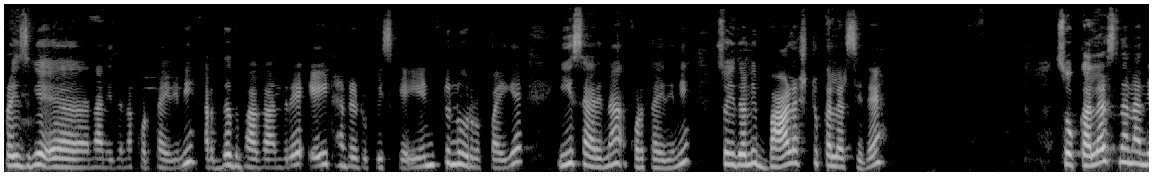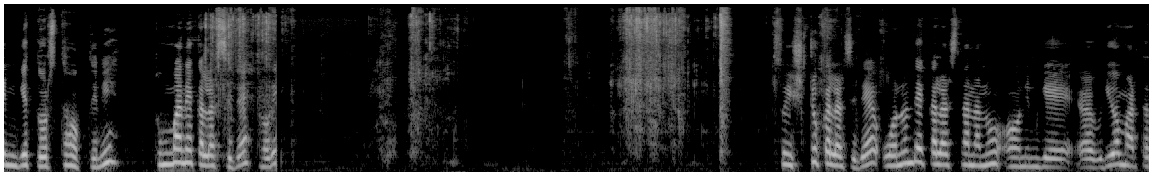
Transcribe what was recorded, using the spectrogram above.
ಪ್ರೈಸ್ಗೆ ನಾನು ಇದನ್ನ ಕೊಡ್ತಾ ಇದ್ದೀನಿ. ಅರ್ಧದ ಭಾಗ ಅಂದ್ರೆ ಏಯ್ಟ್ ಹಂಡ್ರೆಡ್ ರುಪೀಸ್ಗೆ ಎಂಟು ನೂರು ರೂಪಾಯಿಗೆ ಈ ಸ್ಯಾರಿನ ಕೊಡ್ತಾ ಇದ್ದೀನಿ. ಸೊ ಇದರಲ್ಲಿ ಬಹಳಷ್ಟು ಕಲರ್ಸ್ ಇದೆ. ಸೊ ಕಲರ್ಸ್ನ ನಾನು ನಿಮ್ಗೆ ತೋರಿಸ್ತಾ ಹೋಗ್ತೀನಿ. ತುಂಬಾನೇ ಕಲರ್ಸ್ ಇದೆ, ನೋಡಿ. ಸೊ ಇಷ್ಟು ಕಲರ್ಸ್ ಇದೆ. ಒಂದೊಂದೇ ಕಲರ್ಸ್ನ ನಾನು ನಿಮ್ಗೆ ವಿಡಿಯೋ ಮಾಡ್ತಾ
